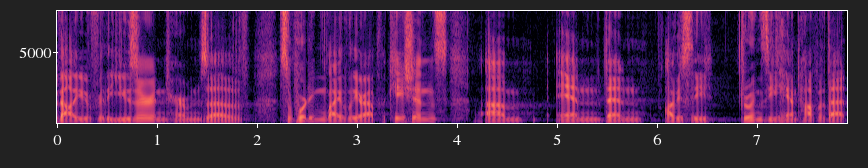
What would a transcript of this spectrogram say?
value for the user in terms of supporting livelier applications, um, and then obviously throwing ZK on top of that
